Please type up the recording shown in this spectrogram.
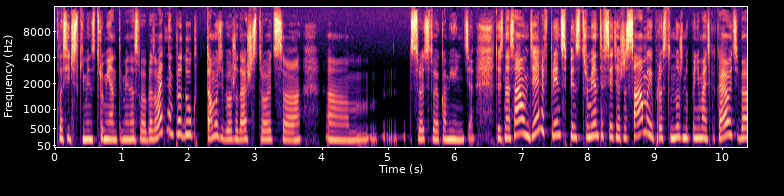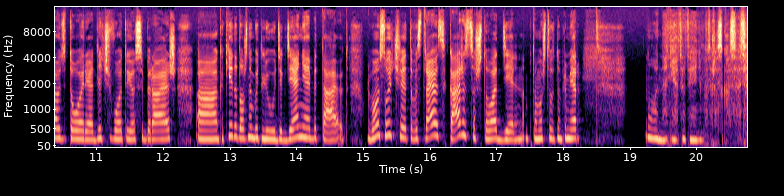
классическими инструментами на свой образовательный продукт, там у тебя уже дальше строится, строится твое комьюнити. То есть на самом деле, в принципе, инструменты все те же самые, просто нужно понимать, какая у тебя аудитория, для чего ты ее собираешь, э, какие это должны быть люди, где они обитают. В любом случае это выстраивается, кажется, что отдельно. Потому что, вот, например, ну ладно, нет, это я не буду рассказывать.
